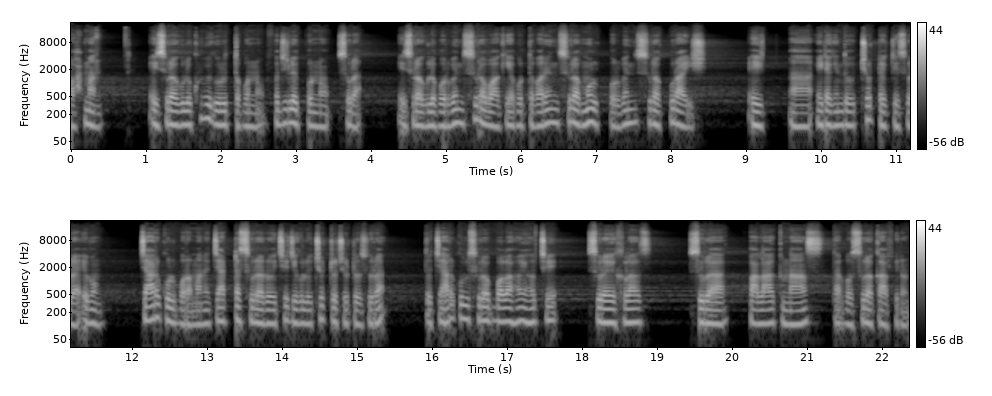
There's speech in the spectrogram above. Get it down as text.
রহমান এই সুরাগুলো খুবই গুরুত্বপূর্ণ, ফজিলতপূর্ণ সুরা। এই সুরাগুলো পড়বেন, সুরা ওয়াকিয়া পড়তে পারেন, সুরা মুল্ক পড়বেন, সুরা কুরাইশ। এই এটা কিন্তু ছোট্ট একটি সুরা এবং চার কুল পড়া মানে চারটা সুরা রয়েছে যেগুলো ছোট্ট ছোট্ট সুরা। তো চার কুল সুরা বলা হয় হচ্ছে সুরা এখলাস সুরা পালাক, নাস, তারপর সুরা কাফিরন।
